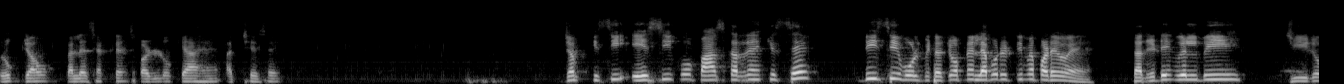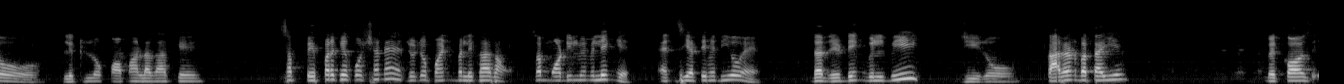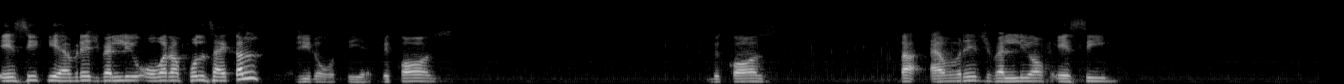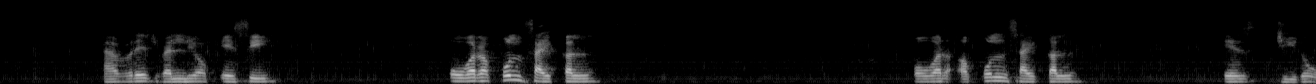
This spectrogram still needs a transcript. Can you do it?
रुक जाओ, पहले sentence पढ़ लो, क्या है अच्छे से। जब किसी एसी को पास कर रहे हैं किससे? डीसी वोल्ट मीटर जो अपने लेबोरेटरी में पड़े हुए हैं। The reading will be zero लिख लो कॉमा लगा के। सब पेपर के क्वेश्चन है, जो जो पॉइंट में लिखा रहा हूँ। सब मॉड्यूल में मिलेंगे। एनसीआरटी में दिए हुए हैं। The reading will be zero कारण बताइए। बिकॉज़ एसी की average value over a full cycle zero होती है। Because because the average value of AC average value of AC over a full cycle over a full cycle is zero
